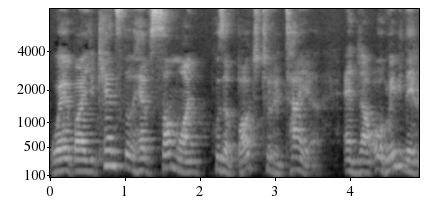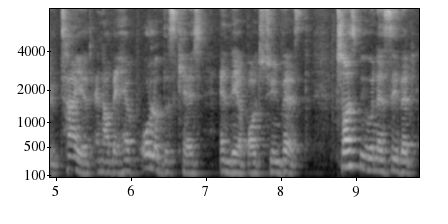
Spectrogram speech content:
Whereby you can still have someone who's about to retire and now oh maybe they retired and now they have all of this cash and they're about to invest. Trust me when I say that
